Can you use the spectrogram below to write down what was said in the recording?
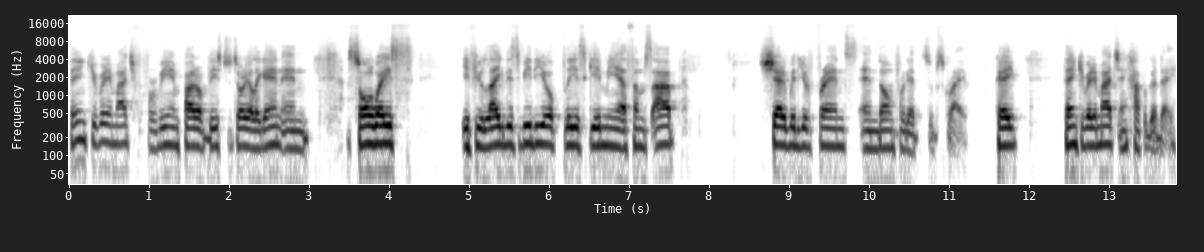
Thank you very much for being part of this tutorial again. And as always, if you like this video, please give me a thumbs up share it with your friends, and don't forget to subscribe. Okay? Thank you very much and have a good day.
